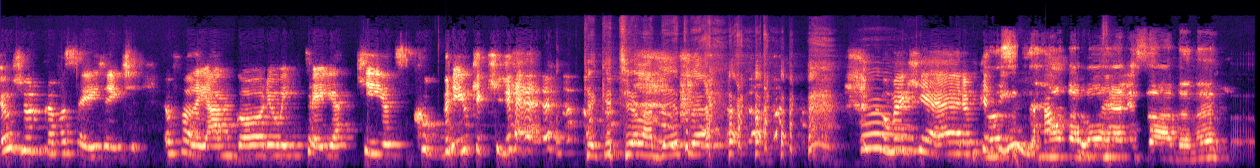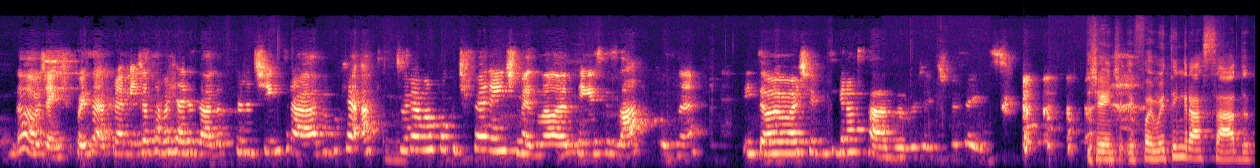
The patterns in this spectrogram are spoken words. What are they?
eu juro pra vocês, gente, eu falei, agora eu entrei aqui, eu descobri o que que era, O que, que tinha lá dentro, né? como é que era, porque Nossa, tem que não realizada, né? Não, gente, pois é, pra mim já estava realizada porque eu já tinha entrado, porque a arquitetura é um pouco diferente mesmo, ela tem esses arcos, né? Então eu achei muito engraçado, gente, fazer isso. Gente, e foi muito engraçado,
